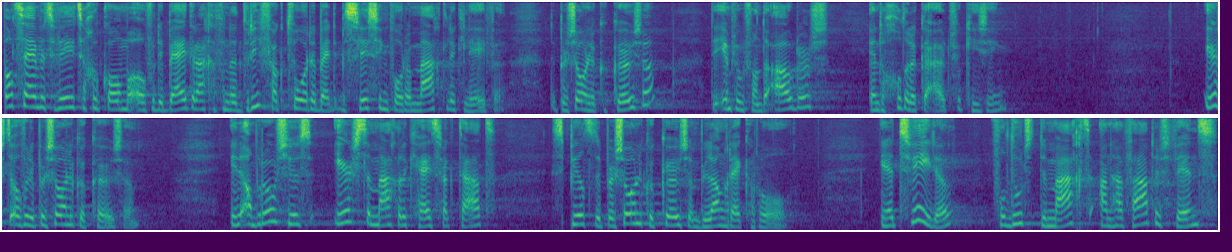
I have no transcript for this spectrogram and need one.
Wat zijn we te weten gekomen over de bijdrage van de drie factoren bij de beslissing voor een maagdelijk leven? De persoonlijke keuze, de invloed van de ouders en de goddelijke uitverkiezing. Eerst over de persoonlijke keuze. In Ambrosius' eerste maagdelijkheidstraktaat speelt de persoonlijke keuze een belangrijke rol. In het tweede voldoet de maagd aan haar vaders wens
